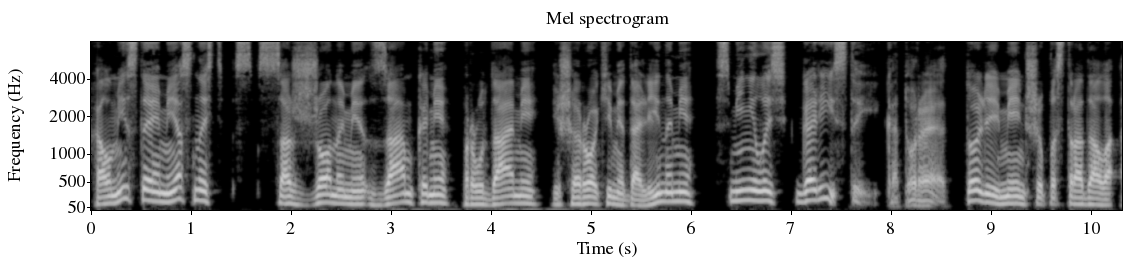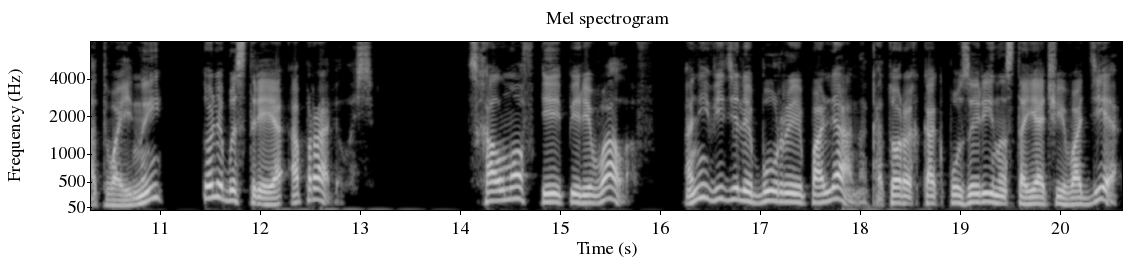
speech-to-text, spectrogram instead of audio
Холмистая местность с сожженными замками, прудами и широкими долинами сменилась гористой, которая то ли меньше пострадала от войны, то ли быстрее оправилась. С холмов и перевалов они видели бурые поля, на которых, как пузыри на стоячей воде,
